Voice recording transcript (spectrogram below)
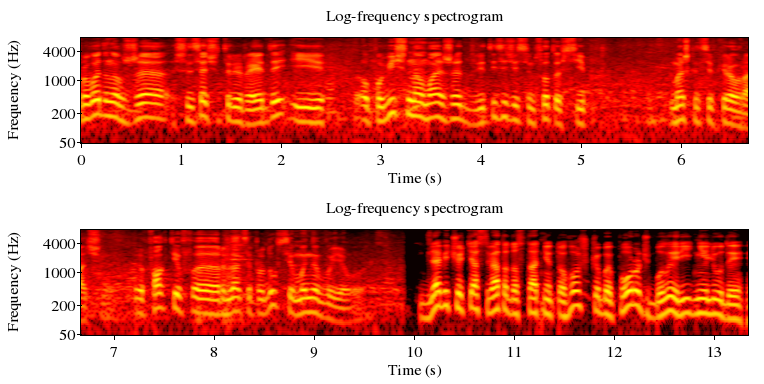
Проведено вже 64 рейди і оповіщено майже 2700 осіб, мешканців Кіровоградщини. Фактів е, реалізації продукції ми не виявили. Для відчуття свята достатньо того, щоби поруч були рідні люди,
